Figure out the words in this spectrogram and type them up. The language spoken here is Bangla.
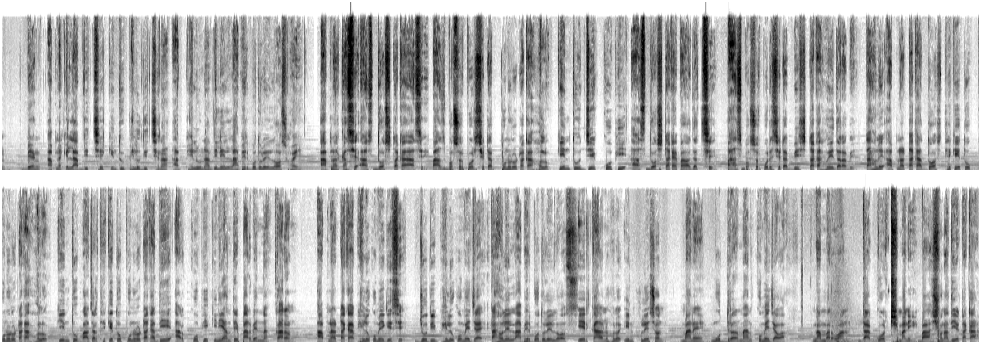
ব্যাংক আপনাকে লাভ দিচ্ছে কিন্তু ভ্যালু দিচ্ছে না, আর ভ্যালু না দিলে লাভের বদলে লস হয়। আপনার কাছে আজ দশ টাকা আছে। পাঁচ বছর পর সেটা পনেরো টাকা হলো। কিন্তু যে কফি আজ দশ টাকায় পাওয়া যাচ্ছে, পাঁচ বছর পরে সেটা বিশ টাকা হয়ে দাঁড়াবে। তাহলে আপনার টাকা দশ থেকে তো পনেরো টাকা হলো। কিন্তু বাজার থেকে তো পনেরো টাকা দিয়ে আর কফি কিনে আনতে পারবেন না। কারণ আপনার টাকা ভ্যালু কমে গেছে। যদি ভ্যালু কমে যায়, তাহলে লাভের বদলে লস। এর কারণ হলো ইনফ্লেশন মানে মুদ্রার মান কমে যাওয়া। Number one the GOAT money বা সোনা দিয়ে টাকা।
